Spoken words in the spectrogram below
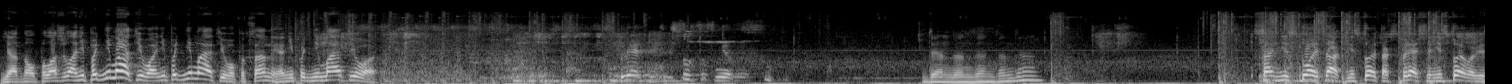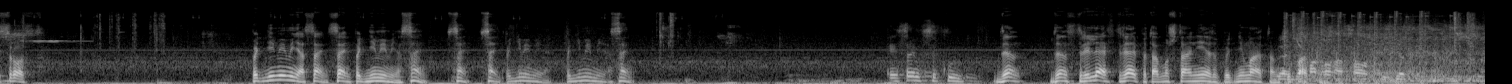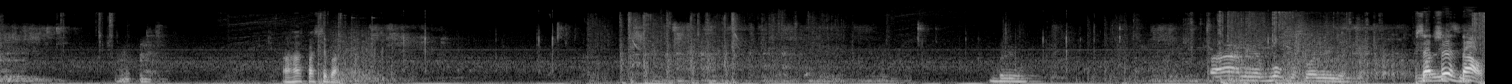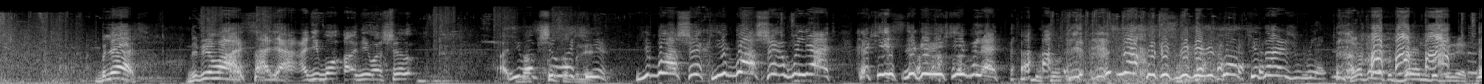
Я одного положил. Они поднимают его, они поднимают его, пацаны. Они поднимают его. Блять, ресурсов нет. Дэн, дэн, дэн, дэн, дэн. Сань, не стой так, не стой так, спрячься, не стой во весь рост. Подними меня, Сань, Сань, подними меня, Сань, Сань, Сань, подними меня, подними меня, Сань. Они сами секунд. Дэн, Дэн, стреляй, стреляй, потому что они это поднимают там, Блять, типа. Ага, спасибо. Блин. А, меня сбоку свалили. 56 Валите. дал. Блять! Добивай, Саня! Они, мо- они вообще... Они Да вообще сука, лохи! Ебашь их, ебашь их, блядь! Какие снеговики, блядь! Нахуй ты снеговиков кидаешь, блядь! Я думаю, это бомбы, блядь.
